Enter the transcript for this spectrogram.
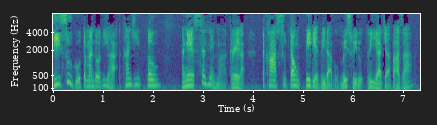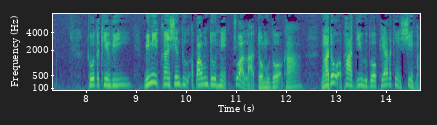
ဒီဆုကိုတမန်တော်ကြီးဟာအခန်းကြီး3 အငယ်7မှာကလေးကတခါဆုတောင်းပေးခဲ့သေးတာကိုမိษွေတို့သတိရကြပါစားထိုသခင်သည်မိမိတန်ရှင်းသူအပေါင်းတို့နှင့်ကြွလာတော်မူသောအခါငါတို့အဖကြီးဟုသောဘုရားသခင်ရှေ့မှ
